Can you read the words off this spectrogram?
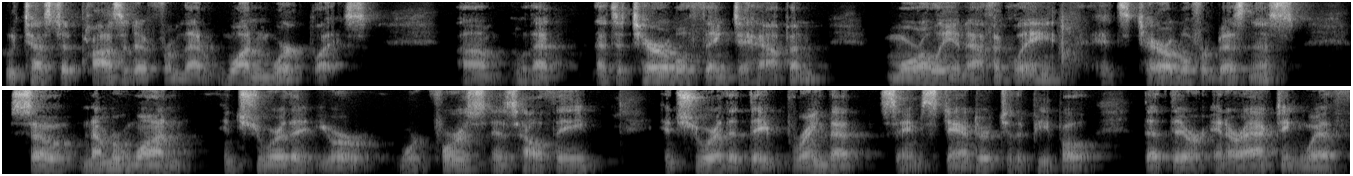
who tested positive from that one workplace. Um, well, that, that's a terrible thing to happen morally and ethically. It's terrible for business. So, number one, ensure that your workforce is healthy, ensure that they bring that same standard to the people that they're interacting with,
